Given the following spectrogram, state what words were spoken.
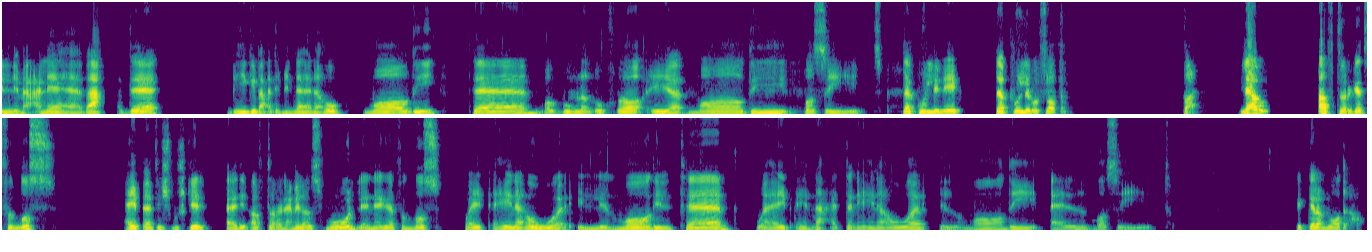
اللي معناها بعد. بيجي بعد منها أهو ماضي تام والجملة الأخرى هي ماضي بسيط. ده كل الإيه؟ ده بكل بساطة. طيب لو after جت في النُص هيبقى ما فيش مشكلة، آدي after هنعملها small لإن هي جاية في النُص وهيبقى هنا هو اللي الماضي التام وهيبقى الناحية التانية هنا هو الماضي البسيط. الكلام واضح.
